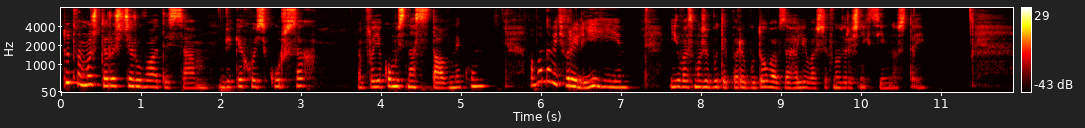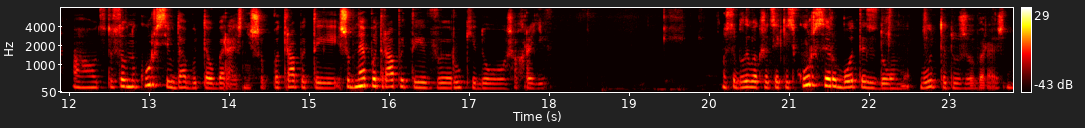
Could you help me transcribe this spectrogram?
Тут ви можете розчаруватися в якихось курсах, в якомусь наставнику, або навіть в релігії, і у вас може бути перебудова взагалі ваших внутрішніх цінностей. А от стосовно курсів, да, будьте обережні, щоб потрапити, щоб не потрапити в руки до шахраїв. Особливо, якщо це якісь курси роботи з дому. Будьте дуже обережні.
